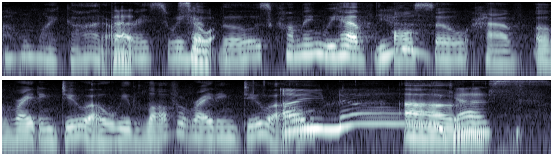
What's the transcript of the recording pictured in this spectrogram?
Oh my God! All That- right, so we so- have those coming. We have Yeah. also have a writing duo. We love a writing duo. I know. Um, yes.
